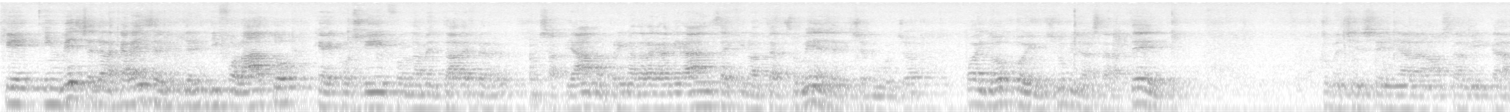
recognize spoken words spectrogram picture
che invece della carenza di folato, che è così fondamentale per, sappiamo, prima della gravidanza e fino al terzo mese, dice Burgio, poi dopo in su bisogna stare attenti come ci insegna la nostra amica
